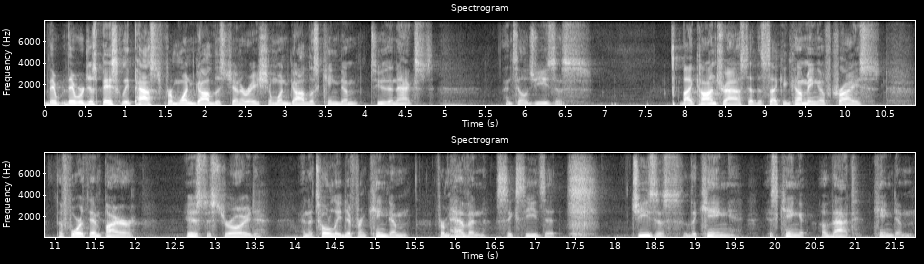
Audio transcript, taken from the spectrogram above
They, they were just basically passed from one godless generation, one godless kingdom to the next until Jesus. By contrast, at the second coming of Christ, the fourth empire is destroyed and a totally different kingdom from heaven succeeds it. Jesus, the King, is king of that kingdom.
